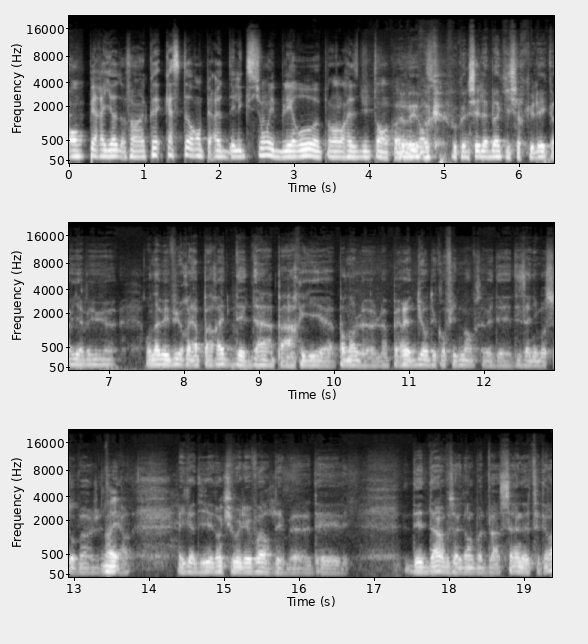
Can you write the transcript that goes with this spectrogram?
en, en période, enfin ca- castor en période d'élection et blaireau euh, pendant le reste du temps, quoi. Vous, vous connaissez la blague qui circulait quand il y avait eu. On avait vu réapparaître des daims à Paris euh, pendant le- la période dure du confinement, vous savez, des, des animaux sauvages, etc. Ouais. Les gars disaient donc si vous voulez voir des, euh, des, des daims, vous allez dans le bois de Vincennes, etc.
